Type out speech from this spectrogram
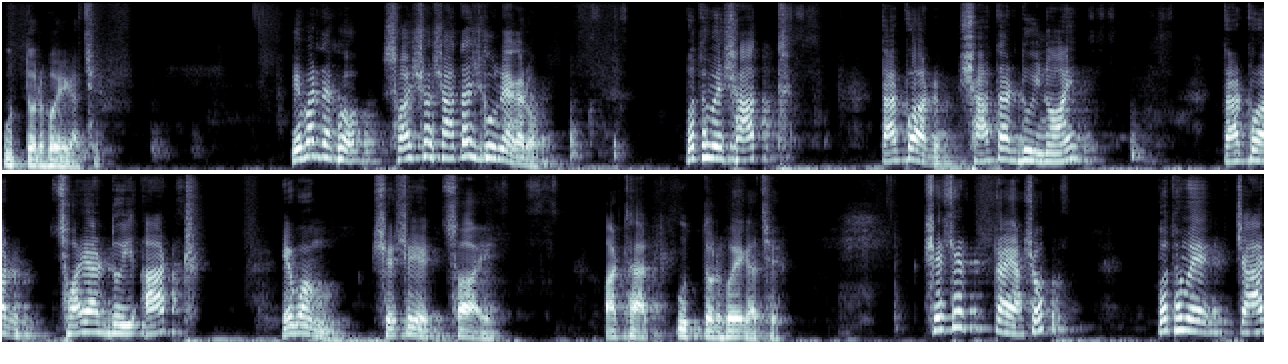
উত্তর হয়ে গেছে। এবার দেখো, ছয়শো সাতাশ গুণ এগারো। প্রথমে সাত, তারপর সাত আর দুই নয় তারপর ছয় আর দুই আট এবং শেষে ছয়। অর্থাৎ উত্তর হয়ে গেছে। শেষেরটায় আসো। প্রথমে চার,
